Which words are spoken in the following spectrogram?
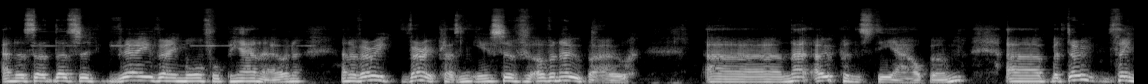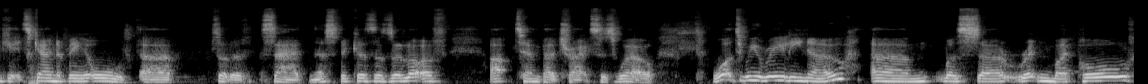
and there's a there's a very very mournful piano and a, and a very very pleasant use of, of an oboe. Uh, and that opens the album, uh, but don't think it's going to be all uh, sort of sadness because there's a lot of up tempo tracks as well. What Do We Really Know um, was uh, written by Paul,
